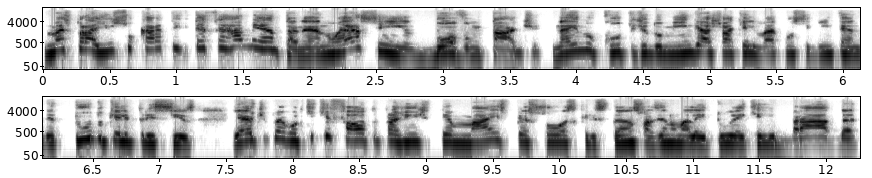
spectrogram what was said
Mas para isso o cara tem que ter ferramenta, né? Não é assim, boa vontade. Não é ir no culto de domingo e achar que ele vai conseguir entender tudo que ele precisa. E aí eu te pergunto, o que, que falta para a gente ter mais pessoas cristãs fazendo uma leitura equilibrada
